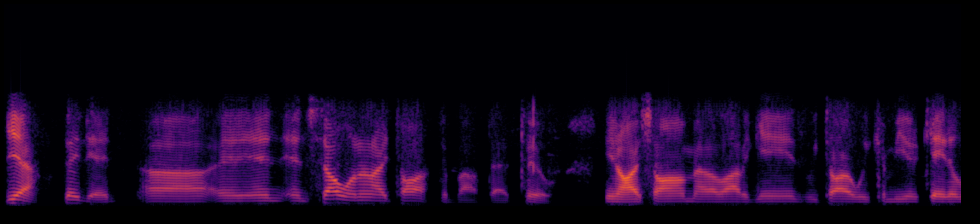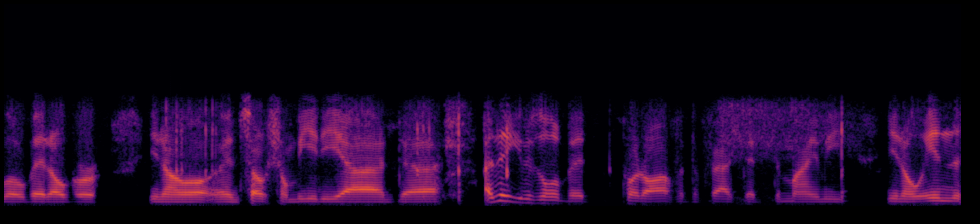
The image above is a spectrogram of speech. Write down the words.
Yeah, they did. Uh, and and Selwyn and I talked about that too. You know, I saw him at a lot of games. We talked, we communicated a little bit over, you know, in social media, and uh, I think he was a little bit put off with the fact that the Miami, you know, in the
